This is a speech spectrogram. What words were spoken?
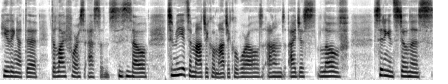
healing at the, the life force essence. Mm-hmm. So to me, it's a magical, magical world. And I just love sitting in stillness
